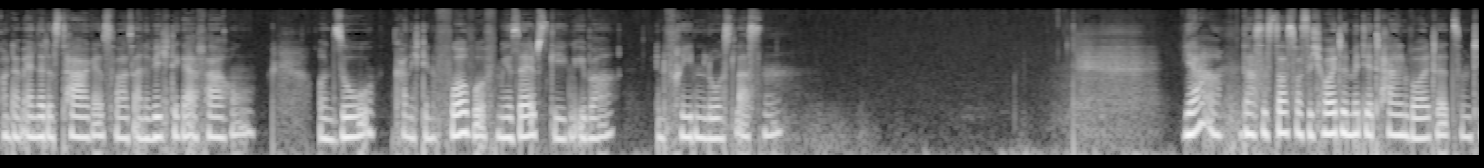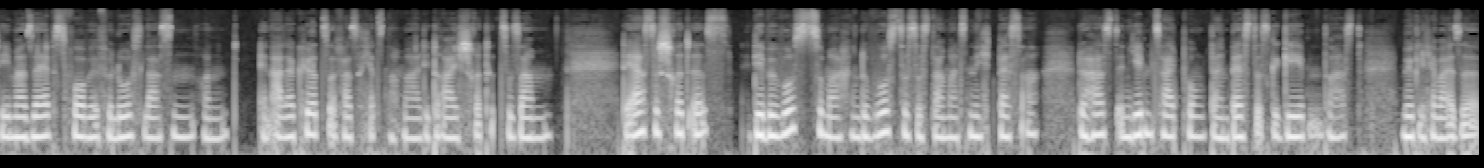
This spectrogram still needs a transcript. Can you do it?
Und am Ende des Tages war es eine wichtige Erfahrung. Und so kann ich den Vorwurf mir selbst gegenüber in Frieden loslassen. Ja, das ist das, was ich heute mit dir teilen wollte zum Thema Selbstvorwürfe loslassen und in aller Kürze fasse ich jetzt nochmal die drei Schritte zusammen. Der erste Schritt ist, dir bewusst zu machen, du wusstest es damals nicht besser. Du hast in jedem Zeitpunkt dein Bestes gegeben. Du hast möglicherweise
